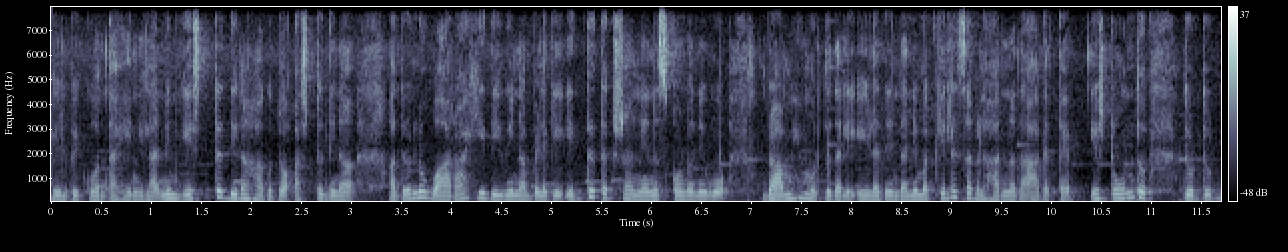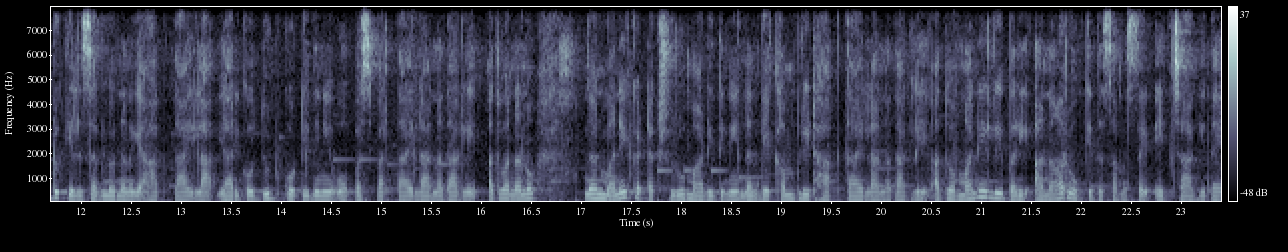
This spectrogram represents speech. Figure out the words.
ಹೇಳಬೇಕು ಅಂತ ಏನಿಲ್ಲ. ನಿಮ್ಗೆ ಎಷ್ಟು ದಿನ ಆಗುತ್ತೋ ಅಷ್ಟು ದಿನ. ಅದರಲ್ಲೂ ವಾರಾಹಿ ದೇವಿನ ಬೆಳಗ್ಗೆ ಎದ್ದ ತಕ್ಷಣ ನೆನೆಸ್ಕೊಂಡು ನೀವು ಬ್ರಾಹ್ಮಿ ಮುಹೂರ್ತದಲ್ಲಿ ಹೇಳೋದ್ರಿಂದ ನಿಮ್ಮ ಕೆಲಸಗಳು ಅನ್ನೋದು ಆಗುತ್ತೆ. ಎಷ್ಟೊಂದು ದೊಡ್ಡ ದೊಡ್ಡ ಕೆಲಸಗಳು ನನಗೆ ಆಗ್ತಾ ಇಲ್ಲ. ಯಾರಿಗೋ ದುಡ್ಡು ಕೊಟ್ಟಿದ್ದೀನಿ, ವಾಪಸ್ ಬರ್ತಾ ಇಲ್ಲ ಅನ್ನೋದಾಗಲಿ, ಅಥವಾ ನಾನು ನಾನು ಮನೆ ಕಟ್ಟಕ್ಕೆ ಶುರು ಮಾಡಿದ್ದೀನಿ, ನನಗೆ ಕಂಪ್ಲೀಟ್ ಆಗ್ತಾ ಇಲ್ಲ ಅನ್ನೋದಾಗಲಿ, ಅಥವಾ ಮನೆಯಲ್ಲಿ ಬರೀ ಅನಾರೋಗ್ಯದ ಸಮಸ್ಯೆ ಹೆಚ್ಚಾಗಿದೆ.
